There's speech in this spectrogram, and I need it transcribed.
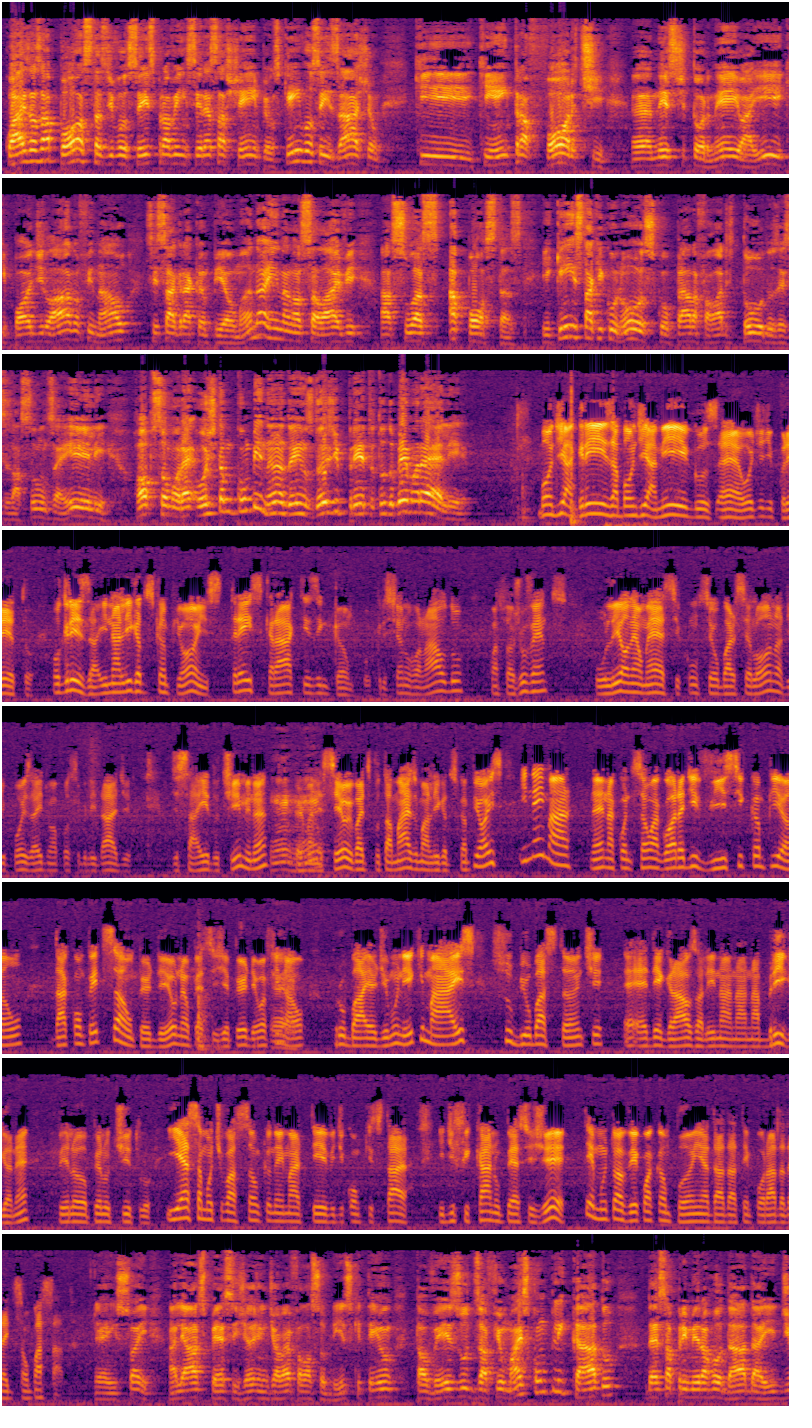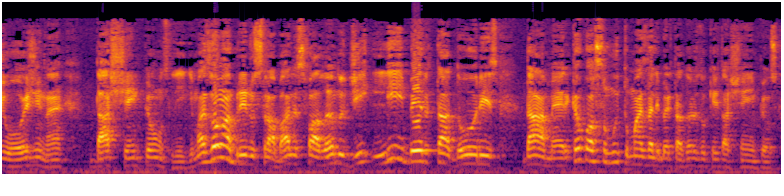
Quais as apostas de vocês para vencer essa Champions? Quem vocês acham que, que entra forte uh, neste torneio aí, que pode lá no final se sagrar campeão? Manda aí na nossa live as suas apostas. E quem está aqui conosco para falar de todos esses assuntos é ele, Robson Morelli. Hoje estamos combinando, hein? Os dois de preto. Tudo bem, Morelli? Bom dia, Grisa. Bom dia, amigos. É, hoje de preto. Ô Grisa, e na Liga dos Campeões, três craques em campo: Cristiano Ronaldo com a sua Juventus, o Lionel Messi com seu Barcelona, depois aí de uma possibilidade de sair do time, né? Uhum. Permaneceu e vai disputar mais uma Liga dos Campeões, e Neymar, né, na condição agora de vice-campeão da competição. Perdeu, né? O PSG perdeu a final é. Para o Bayern de Munique, mas subiu bastante é, é, degraus ali na, na, na briga, né? pelo, pelo título. E essa motivação que o Neymar teve de conquistar e de ficar no PSG tem muito a ver com a campanha da, da temporada da edição passada. É isso aí. Aliás, PSG, a gente já vai falar sobre isso, que tem talvez o desafio mais complicado dessa primeira rodada aí de hoje, né? Da Champions League. Mas vamos abrir os trabalhos falando de Libertadores da América. Eu gosto muito mais da Libertadores do que da Champions.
